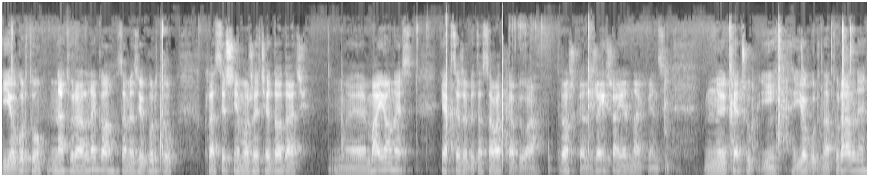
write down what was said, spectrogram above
i jogurtu naturalnego. Zamiast jogurtu klasycznie możecie dodać mm, majonez. Ja chcę, żeby ta sałatka była troszkę lżejsza jednak, więc mm, ketchup i jogurt naturalny.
